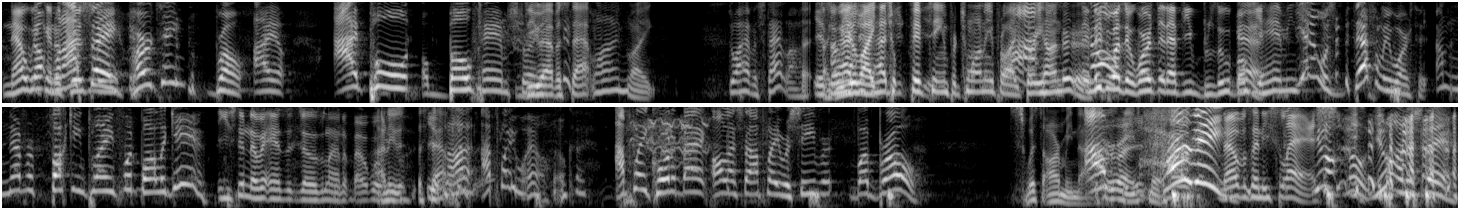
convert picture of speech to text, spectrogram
now we No, can. when I say hurting, bro, I am. I pulled both hamstrings. Do you have a stat line? Like, Do I have a stat line? Yeah, Like, so were you you- like how'd you- 15 for 20 for like Ah, 300? At or- least was it worth it after you blew both Yeah. your hammies? Yeah, it was definitely worth it. I'm never fucking playing football again. You still never answered Joe's line about what I need a stat No, line. I, I play well. Okay. I play quarterback, all that stuff. I play receiver. But bro, Swiss Army knife. I'm Steve Smith. hurting. Now all of a sudden he slashed. You don't, no, you don't understand.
